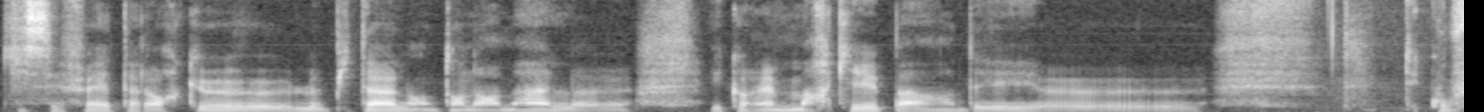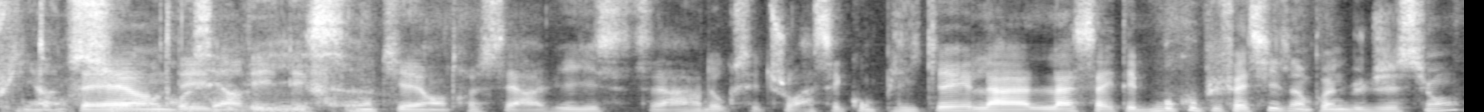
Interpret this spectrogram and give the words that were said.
qui s'est faite, alors que l'hôpital en temps normal est quand même marqué par des, des conflits internes, des, frontières entre services, etc. Donc c'est toujours assez compliqué. Là, là, ça a été beaucoup plus facile d'un point de vue de gestion.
